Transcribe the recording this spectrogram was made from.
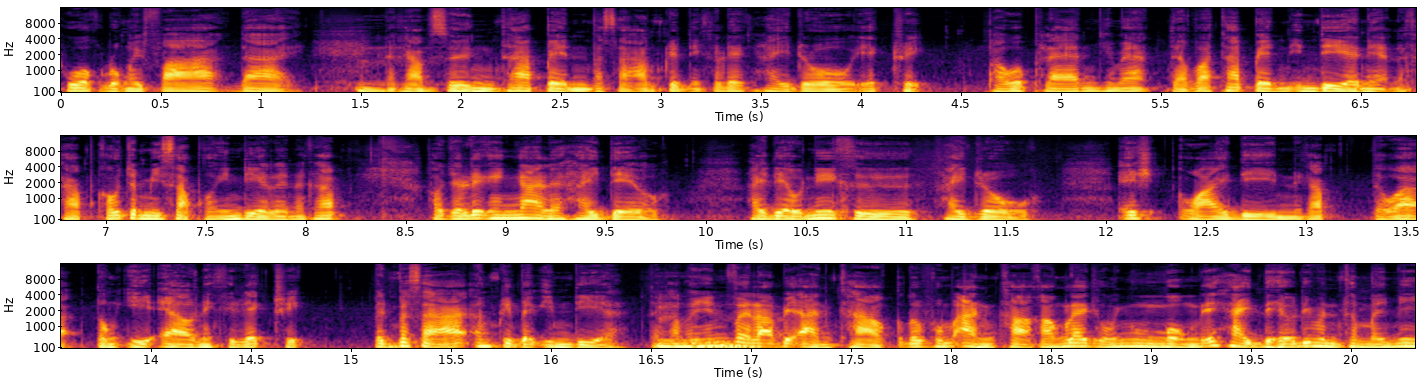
พวกโรงไฟฟ้าได้นะครับซึ่งถ้าเป็นภาษาอังกฤษเนี่ยเขาเรียก hydroelectric power plant ใช่ไหมแต่ว่าถ้าเป็นอินเดียเนี่ยนะครับเขาจะมีศัพท์ของอินเดียเลยนะครับเขาจะเรียกง่ายๆเลย hydel hydel นี่คือ hydro H Y D นะครับ แต่ว่าตรง E L เนี่ยคือ electric เป็นภาษาอังกฤษแบบอินเดียนะครับ เพราะฉะนั้นเวลาไปอ่านข่าวตอนผมอ่านข่าวครั้งแรกผมงงๆได้ไฮเดลนี่มันทำไมไม่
